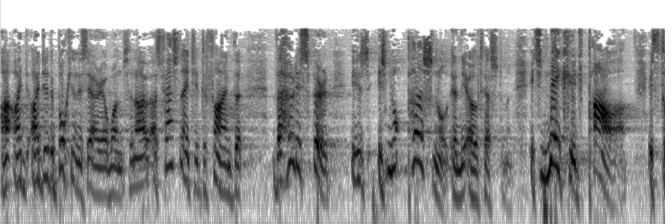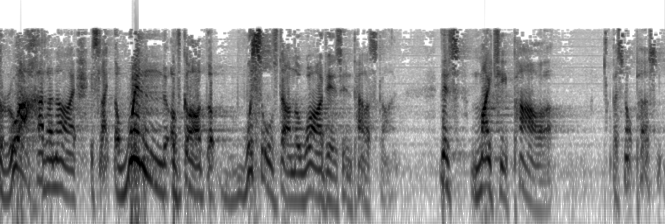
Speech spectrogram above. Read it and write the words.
I, I, did a book in this area once, and I, I, was fascinated to find that the Holy Spirit is, is not personal in the Old Testament. It's naked power. It's the Ruach Adonai. It's like the wind of God that whistles down the wadis in Palestine. This mighty power, but it's not personal.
